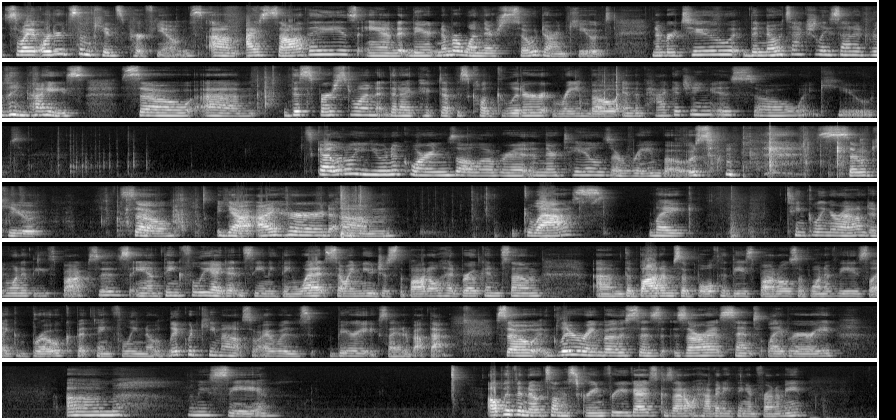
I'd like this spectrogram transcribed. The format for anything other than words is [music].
So I ordered some kids perfumes. Um, I saw these and they're number one, they're so darn cute. Number two, the notes actually sounded [laughs] really nice. So um, this first one that I picked up is called Glitter Rainbow and the packaging is so cute. It's got little unicorns all over it and their tails are rainbows. [laughs] so cute. So yeah, I heard um, glass like tinkling around in one of these boxes and thankfully I didn't see anything wet so I knew just the bottle had broken some. Um, the bottoms of both of these bottles of one of these like broke but thankfully no liquid came out so I was very excited about that. So glitter rainbow this says Zara scent library. Um, let me see. I'll put the notes on the screen for you guys because I don't have anything in front of me.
